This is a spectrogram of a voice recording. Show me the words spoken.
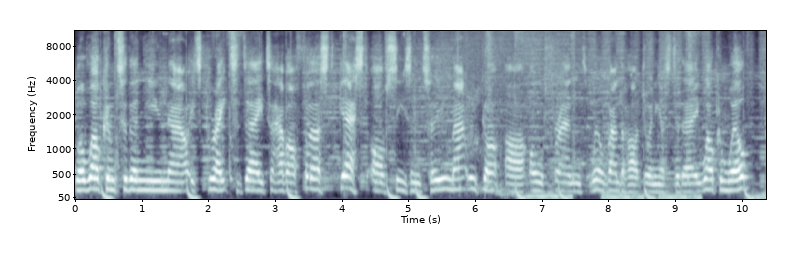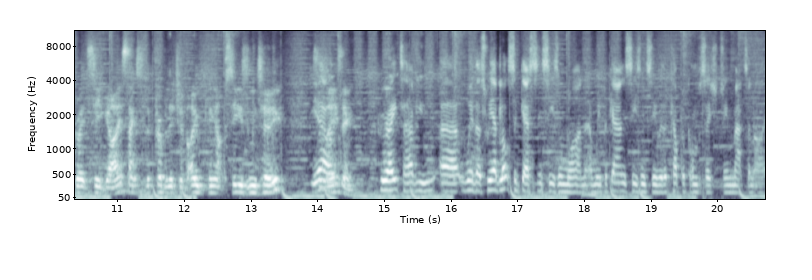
Well, welcome to the new now. It's great today to have our first guest of season two. Matt, we've got our old friend Will van der Hart joining us today. Welcome, Will. Great to see you guys. Thanks for the privilege of opening up season two. It's yeah, amazing. Great to have you uh, with us. We had lots of guests in season one, and we began season two with a couple of conversations between Matt and I.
